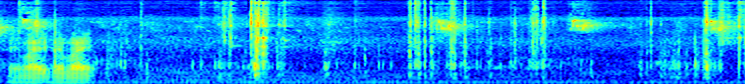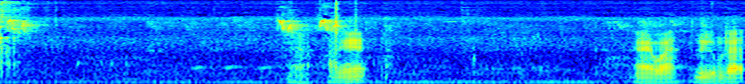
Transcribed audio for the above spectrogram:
ใช่ไหมใช่ไหมอ่าอันนี้ ไงวะ ลืมแล้ว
